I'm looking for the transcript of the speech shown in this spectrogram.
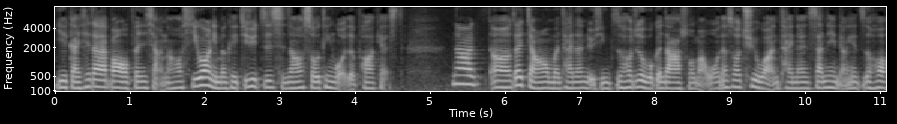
也感谢大家帮我分享，然后希望你们可以继续支持，然后收听我的 Podcast。那呃，在讲完我们台南旅行之后，就是我跟大家说嘛，我那时候去完台南三天两夜之后，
